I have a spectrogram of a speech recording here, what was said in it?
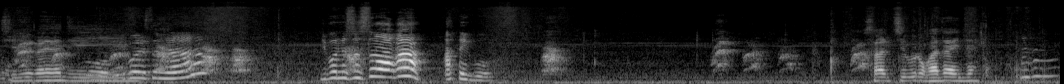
집에 가야지. 어, 이번에 쓰냐? 이번에서 써가? 아이고. 살 집으로 가자 이제.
